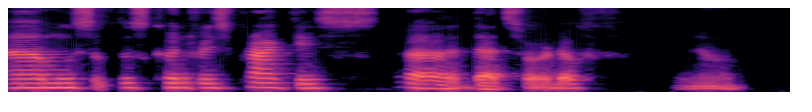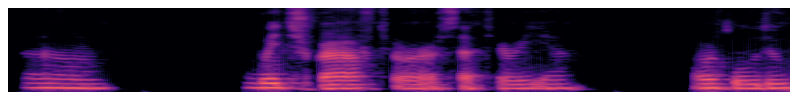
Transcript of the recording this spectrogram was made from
uh, most of those countries practice uh, that sort of you know um, witchcraft or santeria or voodoo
